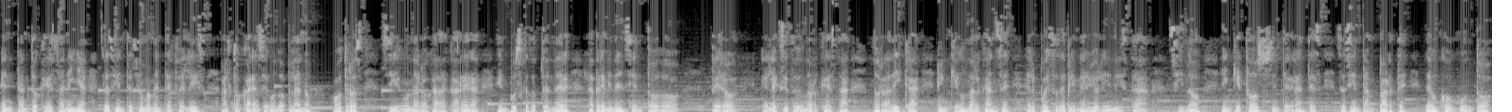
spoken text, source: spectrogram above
En tanto que esta niña se siente sumamente feliz al tocar en segundo plano, otros siguen una alocada carrera en busca de obtener la preeminencia en todo. Pero el éxito de una orquesta no radica en que uno alcance el puesto de primer violinista, sino en que todos sus integrantes se sientan parte de un conjunto,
